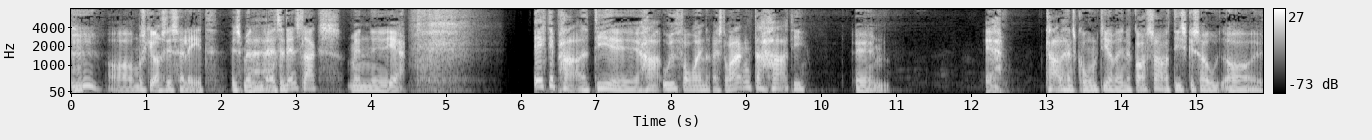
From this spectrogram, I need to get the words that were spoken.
Mm. Og måske også lidt salat, hvis man ja. er til den slags. Men øh, ja... Ægteparet, de øh, har ude foran restauranten, der har de... Øh, ja, Karl og hans kone, de har været inde og godt sig, og de skal så ud og, øh,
